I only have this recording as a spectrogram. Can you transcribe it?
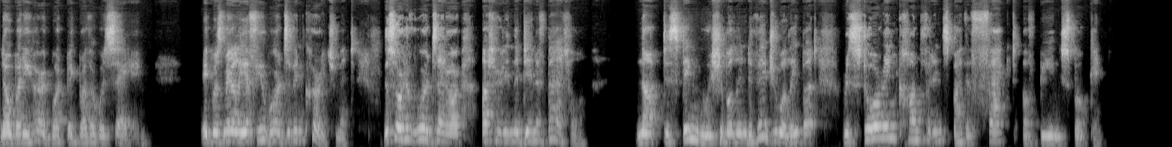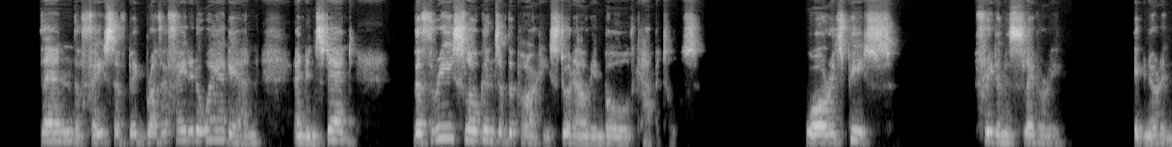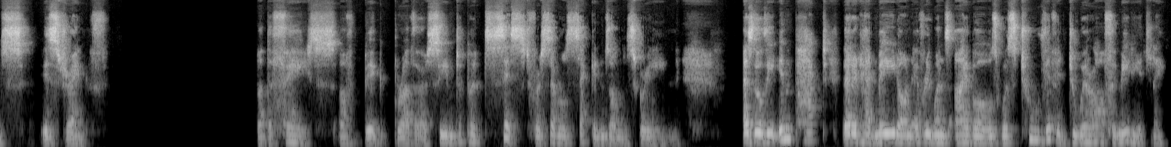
Nobody heard what Big Brother was saying. It was merely a few words of encouragement, the sort of words that are uttered in the din of battle, not distinguishable individually, but restoring confidence by the fact of being spoken. Then the face of Big Brother faded away again, and instead, the three slogans of the party stood out in bold capitals War is peace, freedom is slavery, ignorance is strength but the face of Big Brother seemed to persist for several seconds on the screen, as though the impact that it had made on everyone's eyeballs was too vivid to wear off immediately.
